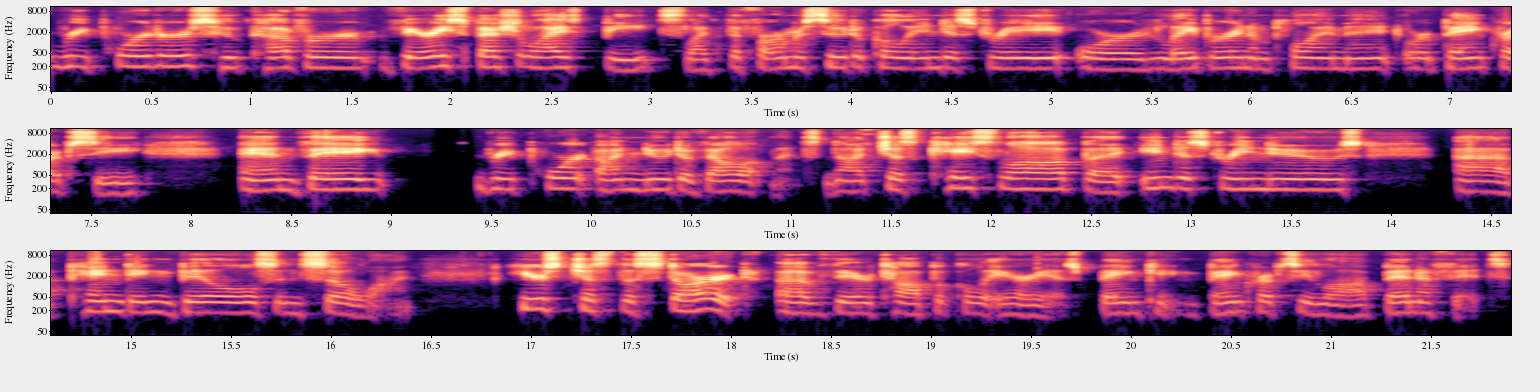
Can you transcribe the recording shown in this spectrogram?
reporters who cover very specialized beats like the pharmaceutical industry or labor and employment or bankruptcy, and they report on new developments, not just case law, but industry news, uh, pending bills, and so on. Here's just the start of their topical areas, banking, bankruptcy law, benefits,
